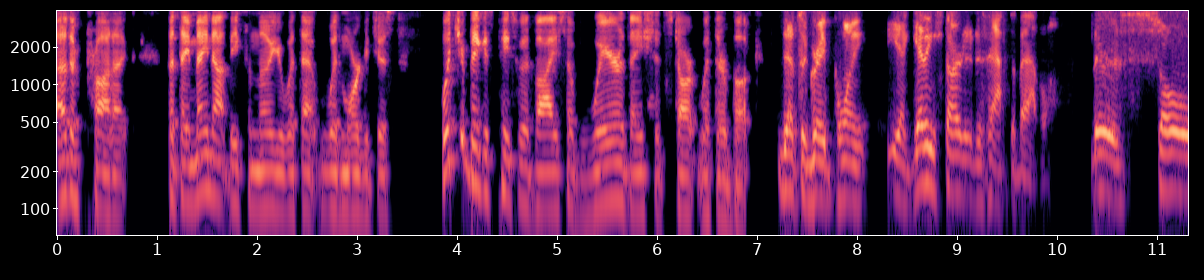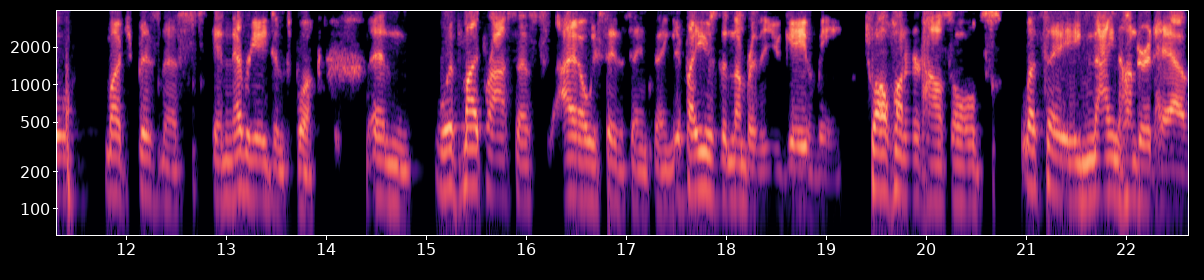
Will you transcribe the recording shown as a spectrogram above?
other product, but they may not be familiar with that with mortgages. What's your biggest piece of advice of where they should start with their book? That's a great point. Yeah, getting started is half the battle. There is so much business in every agent's book. And with my process, I always say the same thing. If I use the number that you gave me, 1,200 households, let's say 900 have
